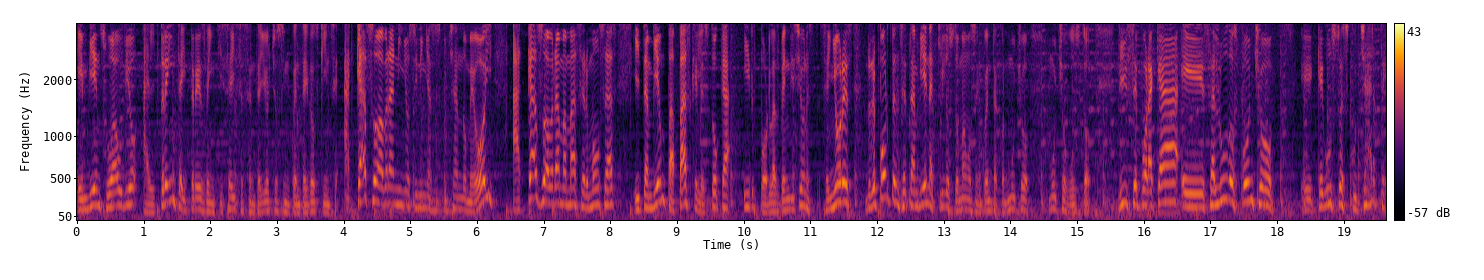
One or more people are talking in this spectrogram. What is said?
envíen su audio al 33 26 68 52 15. ¿Acaso habrá niños y niñas escuchándome hoy? ¿Acaso habrá mamás hermosas y también papás que les toca ir por las bendiciones. Señores, repórtense también, aquí los tomamos en cuenta con mucho, mucho gusto. Dice por acá, eh, saludos Poncho, eh, qué gusto escucharte.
